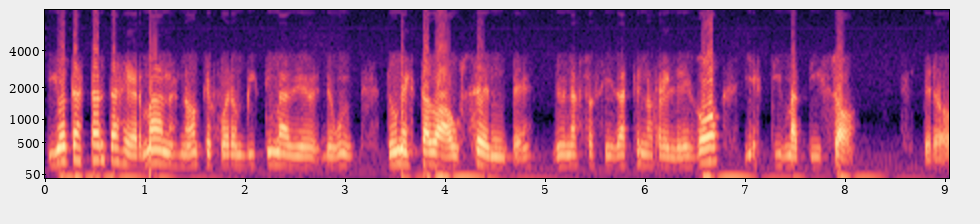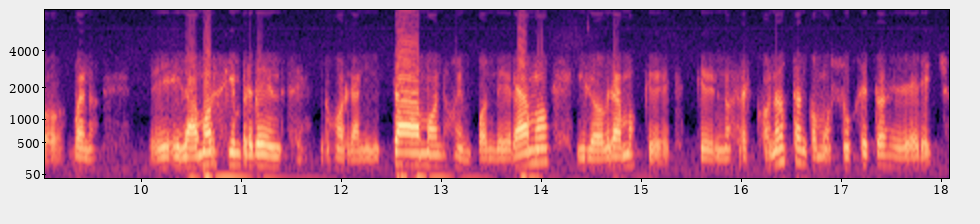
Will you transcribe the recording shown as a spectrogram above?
y otras tantas hermanas, ¿no? Que fueron víctimas de, un, de un estado ausente de una sociedad que nos relegó y estigmatizó. Pero bueno, eh, el amor siempre vence. Nos organizamos, nos empoderamos y logramos que, que nos reconozcan como sujetos de derecho.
